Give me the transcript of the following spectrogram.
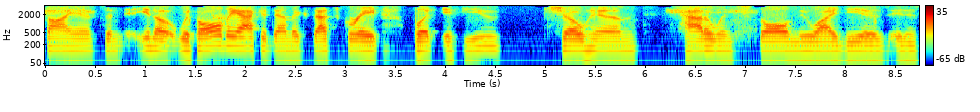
science and you know, with all the academics, that's great, but if you show him how to install new ideas in his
